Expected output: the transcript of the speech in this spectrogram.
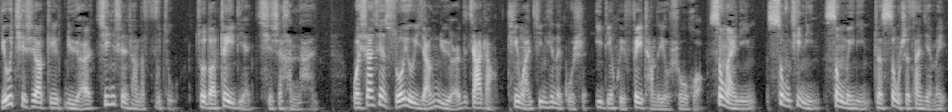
尤其是要给女儿精神上的富足，做到这一点其实很难。我相信所有养女儿的家长听完今天的故事，一定会非常的有收获。宋霭龄、宋庆龄、宋美龄这宋氏三姐妹，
